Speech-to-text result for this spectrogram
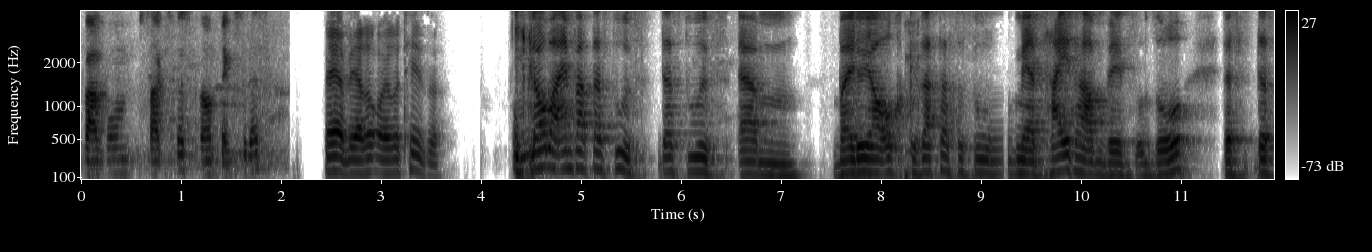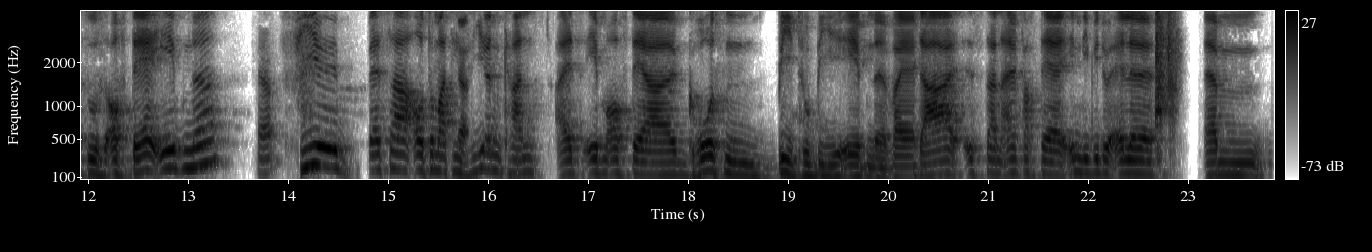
warum sagst du das? Warum denkst du das? Naja, wäre eure These. Ich glaube einfach, dass du es, dass du es, ähm, weil du ja auch gesagt hast, dass du mehr Zeit haben willst und so, dass, dass du es auf der Ebene ja. viel besser automatisieren ja. kannst als eben auf der großen B2B-Ebene, weil da ist dann einfach der individuelle ähm,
